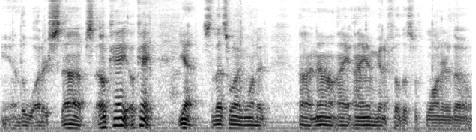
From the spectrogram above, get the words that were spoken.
and the water stops. Okay, okay, yeah, so that's what I wanted. Uh, now I, I am going to fill this with water though,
